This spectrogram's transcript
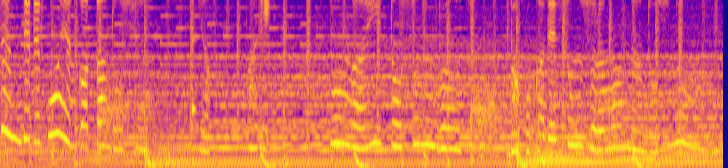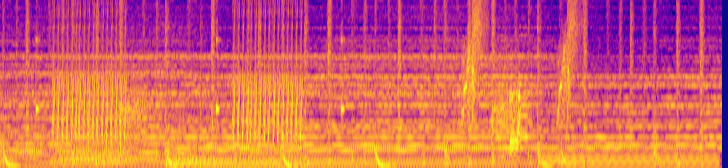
然出てこへんかったんです。やっぱり運がいいと済む分どこかで損するもんス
